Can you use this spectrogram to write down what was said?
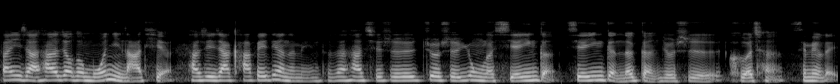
翻译一下，它叫做模拟拿铁，它是一家咖啡店的名字，但它其实就是用了谐音梗，谐音梗的梗就是合成 Simulate。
